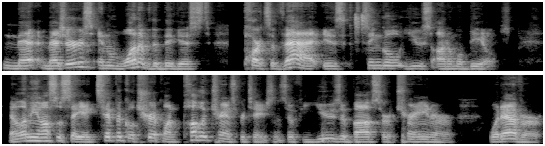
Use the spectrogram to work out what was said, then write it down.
me- measures. And one of the biggest parts of that is single use automobiles. Now, let me also say a typical trip on public transportation. So if you use a bus or a train or whatever,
